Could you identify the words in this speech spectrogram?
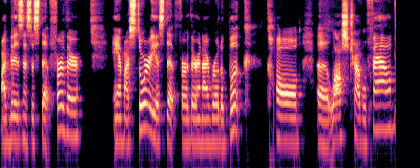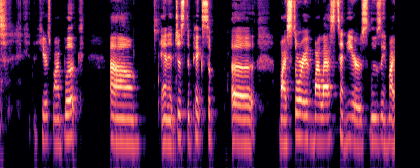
my business a step further and my story a step further. And I wrote a book called uh, Lost Travel Found. Here's my book. Um, and it just depicts uh, my story of my last 10 years losing my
